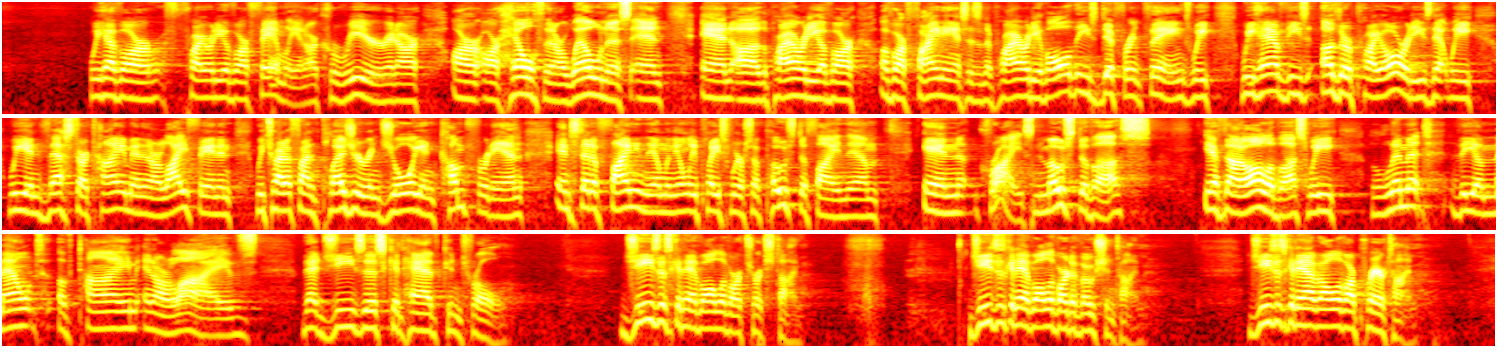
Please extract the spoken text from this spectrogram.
We have our priority of our family and our career and our, our, our health and our wellness and, and uh, the priority of our, of our finances and the priority of all these different things. We, we have these other priorities that we, we invest our time in and our life in, and we try to find pleasure and joy and comfort in instead of finding them in the only place we're supposed to find them in Christ. Most of us, if not all of us, we limit the amount of time in our lives that Jesus can have control. Jesus can have all of our church time. Jesus can have all of our devotion time. Jesus can have all of our prayer time.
